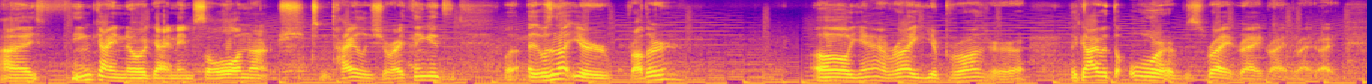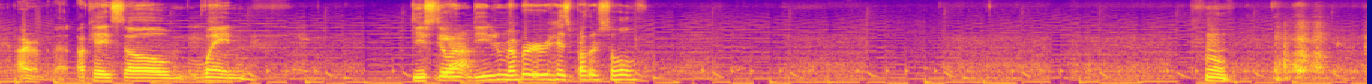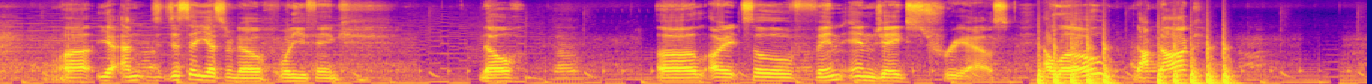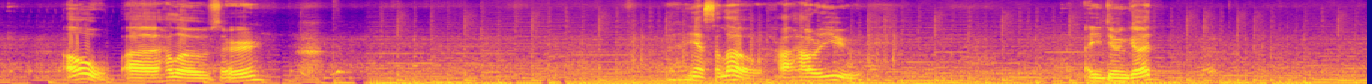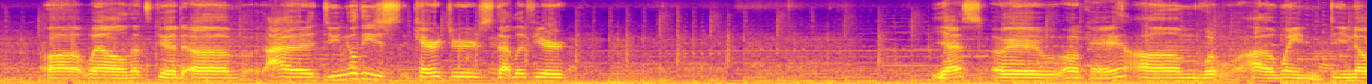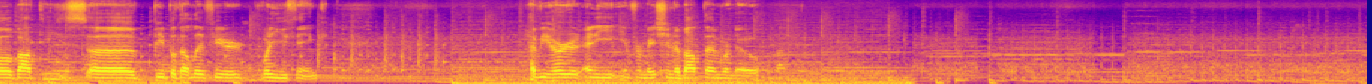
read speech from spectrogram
I think I know a guy named Soul. I'm not entirely sure. I think it's wasn't that your brother? Oh yeah, right, your brother, the guy with the orbs. Right, right, right, right, right. I remember that. Okay, so Wayne, do you still Yeah. do you remember his brother Soul? Uh, yeah, I'm just say yes or no. What do you think? No. Uh, alright, so Finn and Jake's treehouse. Hello? Knock knock? Oh, uh, hello, sir. Yes, hello. How, how are you? Are you doing good? Uh, well, that's good. Um, uh, do you know these characters that live here? Yes. Okay. Okay. Um. What, uh, Wayne, do you know about these uh people that live here? What do you think? Have you heard any information about them or no?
